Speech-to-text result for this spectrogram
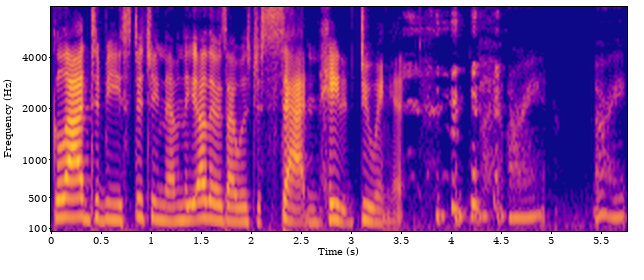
glad to be stitching them and the others I was just sad and hated doing it. all right. All right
